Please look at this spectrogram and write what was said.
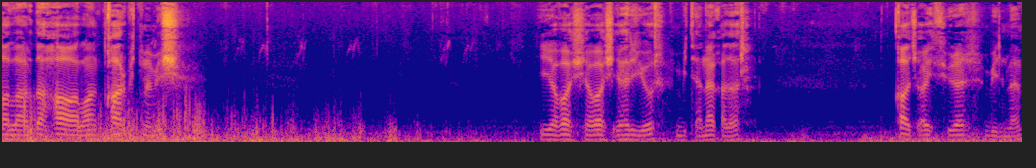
dağlarda halen kar bitmemiş. Yavaş yavaş eriyor bitene kadar. Kaç ay sürer bilmem.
